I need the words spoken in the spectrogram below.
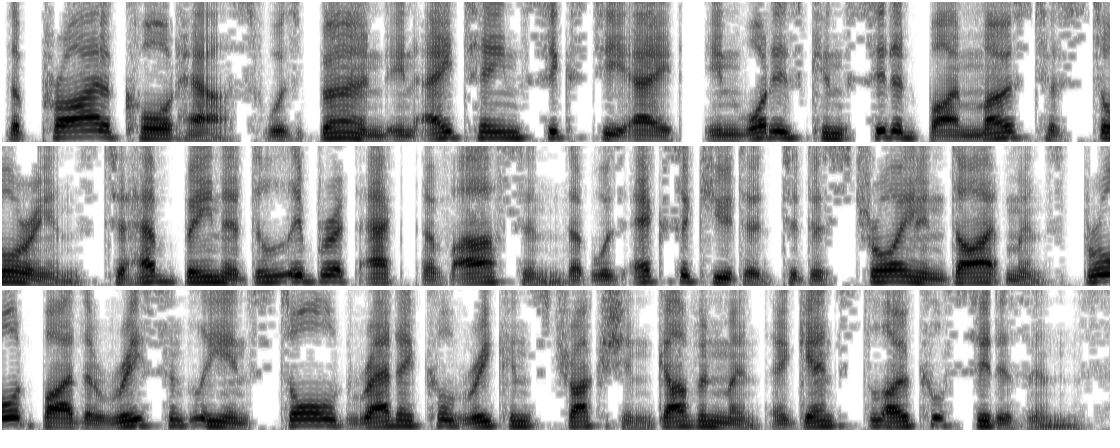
The prior courthouse was burned in 1868, in what is considered by most historians to have been a deliberate act of arson that was executed to destroy indictments brought by the recently installed Radical Reconstruction government against local citizens.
